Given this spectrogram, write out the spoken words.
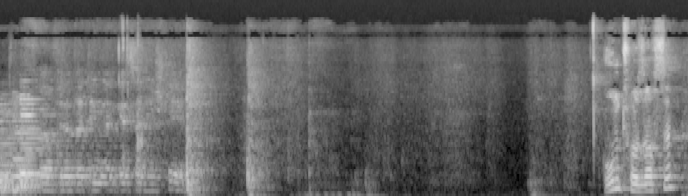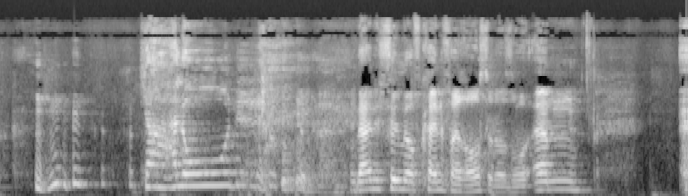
Warum der das Ding gestern hier stehen? Rumtour, sagst du? Ja, hallo! Nein, ich filme auf keinen Fall raus oder so. Ähm, äh,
